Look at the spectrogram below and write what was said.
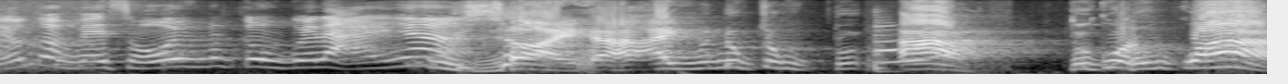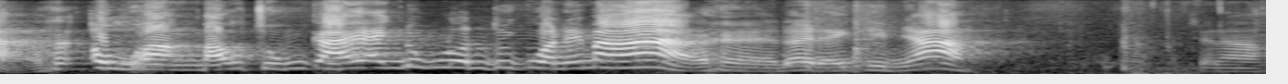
Nhớ cầm vé số em mất công quay lại nhá. Ui giời à, anh vẫn đúc trong túi À túi quần hôm qua Ông Hoàng báo trúng cái anh đúc luôn túi quần ấy mà. Đây để anh tìm nhá. Xem nào.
